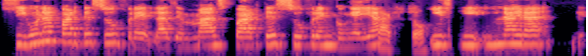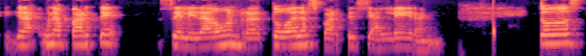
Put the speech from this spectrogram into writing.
Si una parte sufre, las demás partes sufren con ella y si una, una parte se le da honra, todas las partes se alegran. Todos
